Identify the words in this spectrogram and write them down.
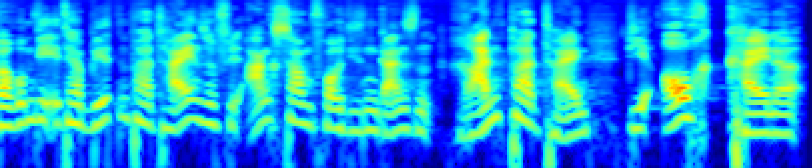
warum die etablierten Parteien so viel Angst haben vor diesen ganzen Randparteien, die auch keine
